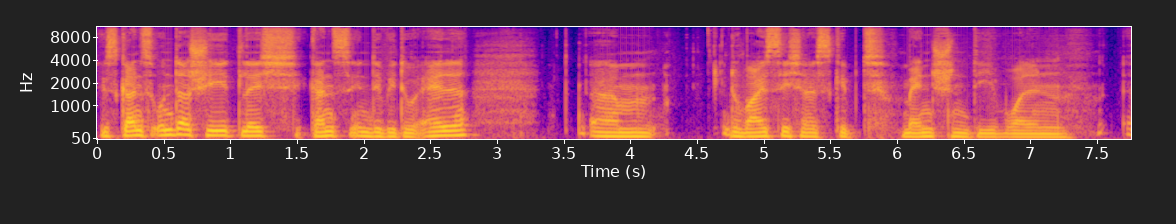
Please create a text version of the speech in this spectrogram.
Ist ganz unterschiedlich, ganz individuell. Ähm, Du weißt sicher, es gibt Menschen, die wollen äh,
